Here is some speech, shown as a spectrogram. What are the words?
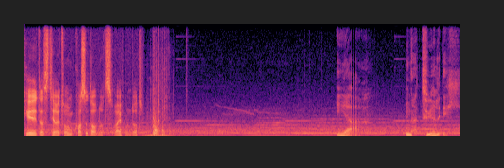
Okay, das Territorium kostet auch nur 200. Ja. Natürlich.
